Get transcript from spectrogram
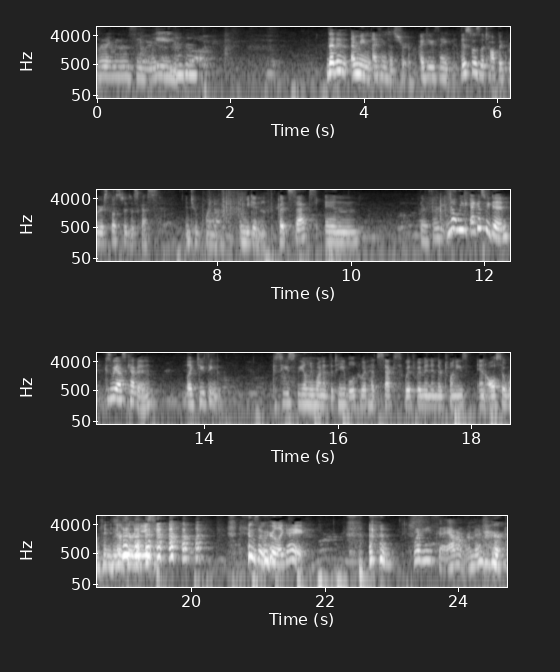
We're not even in the same league. Mm-hmm. That is, I mean, I think that's true. I do think this was the topic we were supposed to discuss in 2.0, and we didn't. But sex in their 30s. No, we, I guess we did, because we asked Kevin, like, do you think, because he's the only one at the table who had had sex with women in their 20s and also women in their 30s. and so we were like, hey. What did he say? I don't remember.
